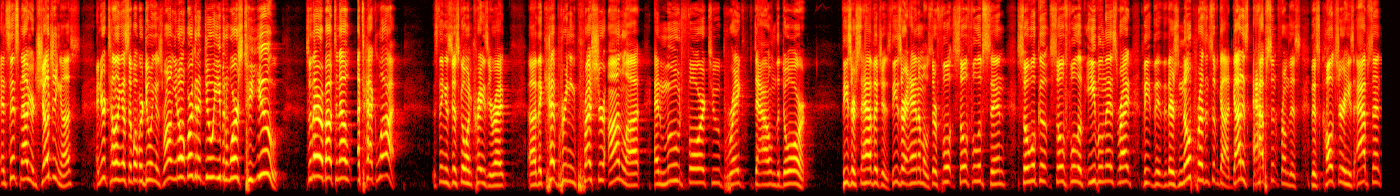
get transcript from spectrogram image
and since now you're judging us and you're telling us that what we're doing is wrong, you know what? We're going to do even worse to you. So they're about to now attack Lot. This thing is just going crazy, right? Uh, they kept bringing pressure on Lot and moved forward to break down the door. These are savages. These are animals. They're full, so full of sin, so, so full of evilness, right? The, the, there's no presence of God. God is absent from this, this culture. He's absent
